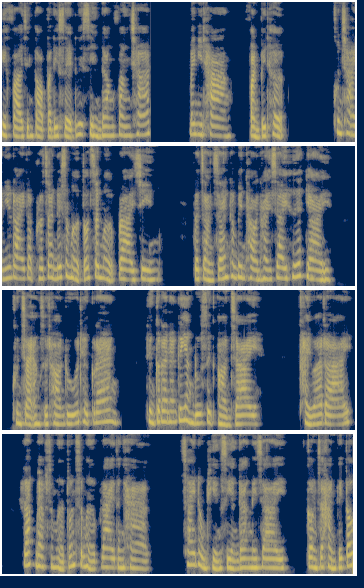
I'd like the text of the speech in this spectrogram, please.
อีกฝ่ายจึงตอบปฏิเสธด้วยเสียงดังฟังชัด ไม่มีทาง ฝันไปเถอะ คุณชายนี่ร้ายกับพระจันทร์ได้เสมอต้นเสมอปลายจริง พระจันทร์แซงทำเป็นถอนหายใจเฮือกใหญ่ คุณชายอังสุธรรู้ว่าเธอแกล้ง ถึงกระนั้นก็ยังรู้สึกอ่อนใจ ใครว่าร้าย รักแบบเสมอต้นเสมอปลายต่างหาก ชายหนุ่มเถียงเสียงดังในใจ ก่อนจะหันไปโต้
